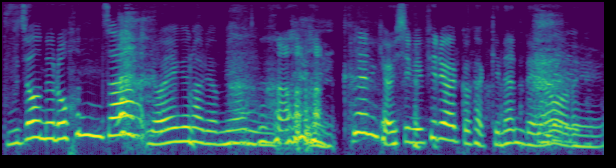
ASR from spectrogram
무전으로 혼자 여행을 하려면 큰 결심이 필요할 것 같긴 한데요. 네.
